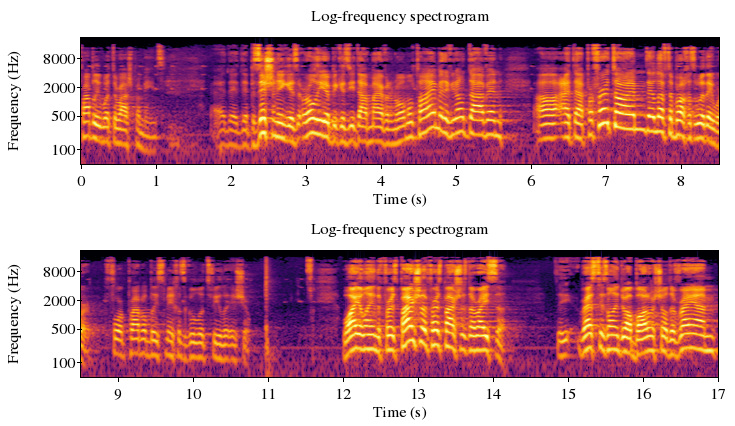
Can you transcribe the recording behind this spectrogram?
probably what the Rashba means. Uh, the, the, positioning is earlier because you daven Ma'ariv at a normal time, and if you don't daven uh, at that preferred time, they left the brachas where they were for probably Smichas Gula Tefillah issue. Why are you laying the first parsha? The first parsha is the Raisa. The rest is only to our bottom. Shul Devram,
